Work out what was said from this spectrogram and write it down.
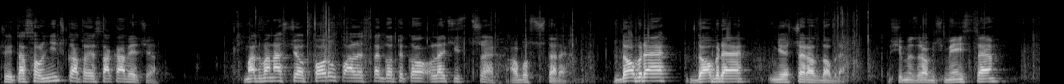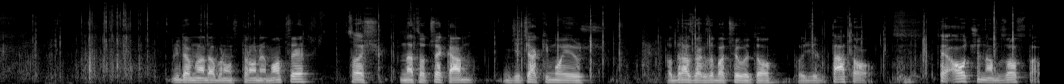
Czyli ta solniczka to jest taka, wiecie, ma 12 otworów, ale z tego tylko leci z trzech albo z czterech. Dobre, dobre, jeszcze raz dobre. Musimy zrobić miejsce. Idą na dobrą stronę mocy. Coś, na co czekam. Dzieciaki moje już od razu jak zobaczyły to, powiedzieli, tato, te oczy nam zostaw.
